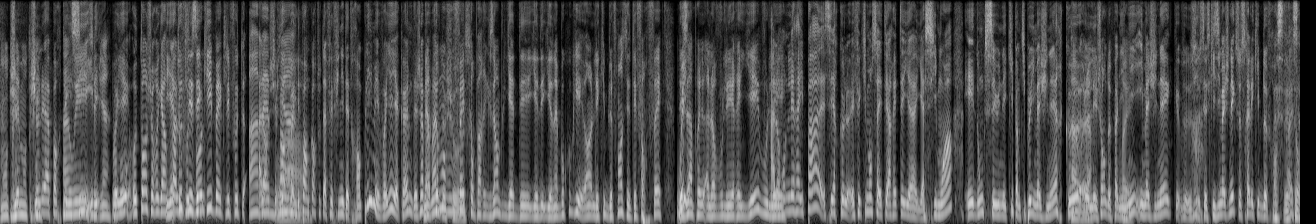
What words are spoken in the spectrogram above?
Montrez, Je, montrez. je l'ai apporté Ah ici. oui, il est, bien. Vous voyez, autant je regarde Il y a pas le toutes les football. équipes avec les photos. Ah, Alors, ben je sais pas encore, il n'est pas encore tout à fait fini d'être rempli, mais vous voyez, il y a quand même déjà Mais pas mal comment de vous choses. faites quand, par exemple, il y, a des, il, y a des- il y en a beaucoup qui, en- l'équipe de France était forfait. Oui. Après- alors vous les rayez, vous les. Alors on ne les raye pas, c'est-à-dire que le- effectivement ça a été arrêté il y a, il y a six mois et donc c'est une équipe un petit peu imaginaire que Ah, voilà. euh, les gens de Panini imaginaient, que, euh, c'est ce qu'ils imaginaient que ce serait l'équipe de France. c'est Ouais, c'est pas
